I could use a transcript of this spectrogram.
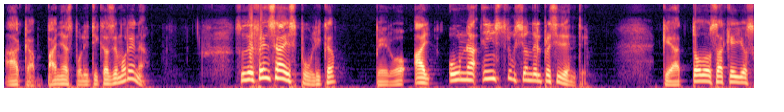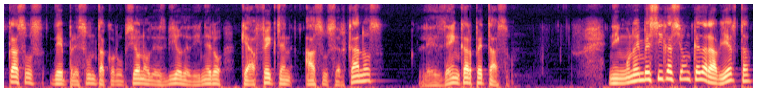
a campañas políticas de Morena. Su defensa es pública, pero hay una instrucción del presidente que a todos aquellos casos de presunta corrupción o desvío de dinero que afecten a sus cercanos, les den carpetazo. Ninguna investigación quedará abierta.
